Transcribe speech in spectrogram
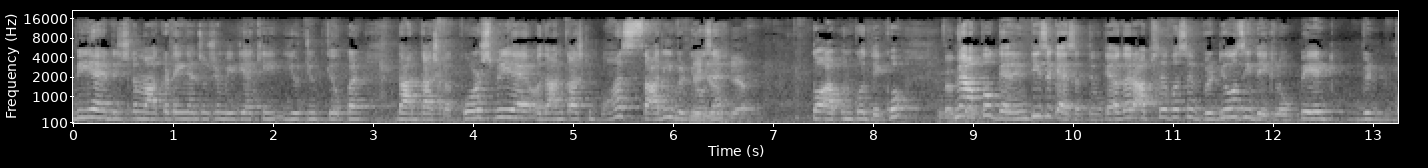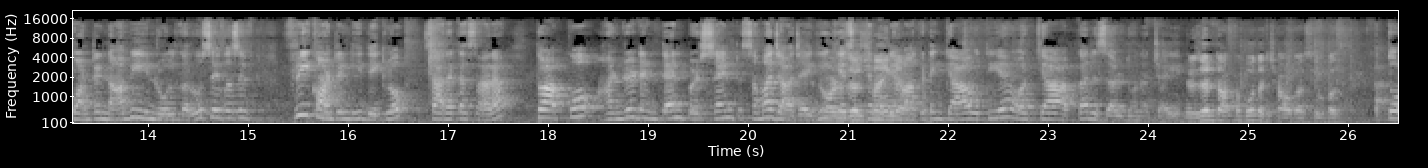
भी है digital marketing and social media की यूट्यूब के ऊपर दानकाश का कोर्स भी है और दानकाश की बहुत सारी वीडियोज़ हैं। तो आप उनको देखो। That's मैं आपको गारंटी से कह सकती हूँ कि अगर आप सिर्फ़ और सिर्फ़ वीडियोज़ ही देख लो पेड कंटेंट ना भी इनरोल करो सिर्फ़ और सिर्फ़ फ्री कंटेंट ही देख लो सारा का सारा। तो आपको 110 परसेंट समझ आ जाएगी कि सोशल मीडिया मार्केटिंग क्या होती है और क्या आपका रिज़ल्ट होना चाहिए। रिज़ल्ट आपका बहुत अच्छा होगा सिंपल तो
